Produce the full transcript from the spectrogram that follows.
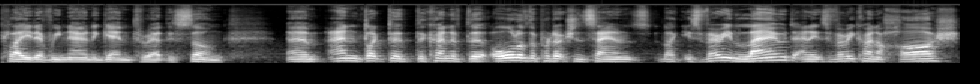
played every now and again throughout this song. Um, and like the, the kind of the all of the production sounds like it's very loud and it's very kind of harsh.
